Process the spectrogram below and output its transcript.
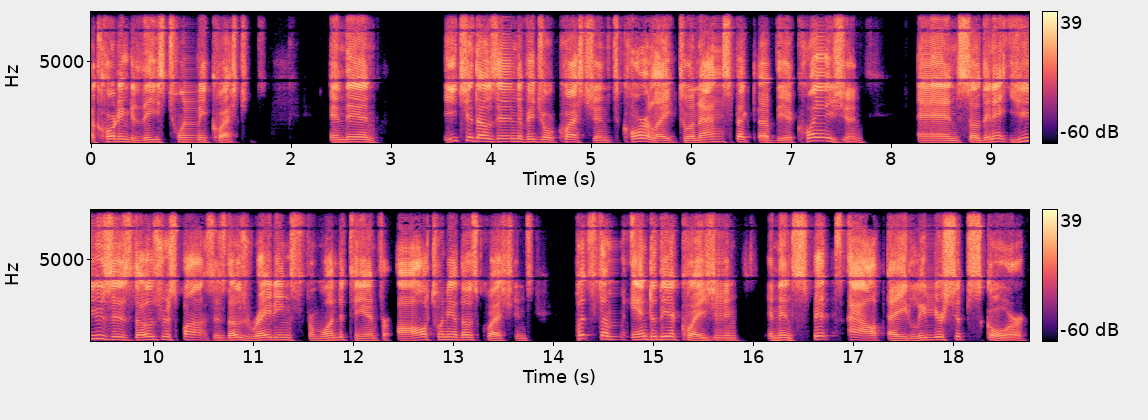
according to these 20 questions. And then each of those individual questions correlate to an aspect of the equation. And so then it uses those responses, those ratings from one to 10 for all 20 of those questions puts them into the equation, and then spits out a leadership score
